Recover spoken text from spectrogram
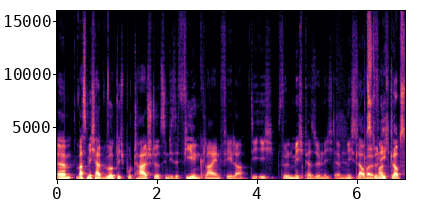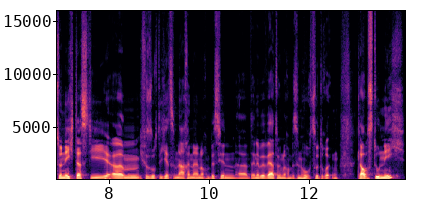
Ähm, was mich halt wirklich brutal stört, sind diese vielen kleinen Fehler, die ich für mich persönlich ähm, nicht so Glaubst toll du fand. nicht, glaubst du nicht, dass die, ähm, ich versuche dich jetzt im Nachhinein noch ein bisschen, äh, deine Bewertung noch ein bisschen hochzudrücken. Glaubst du nicht,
